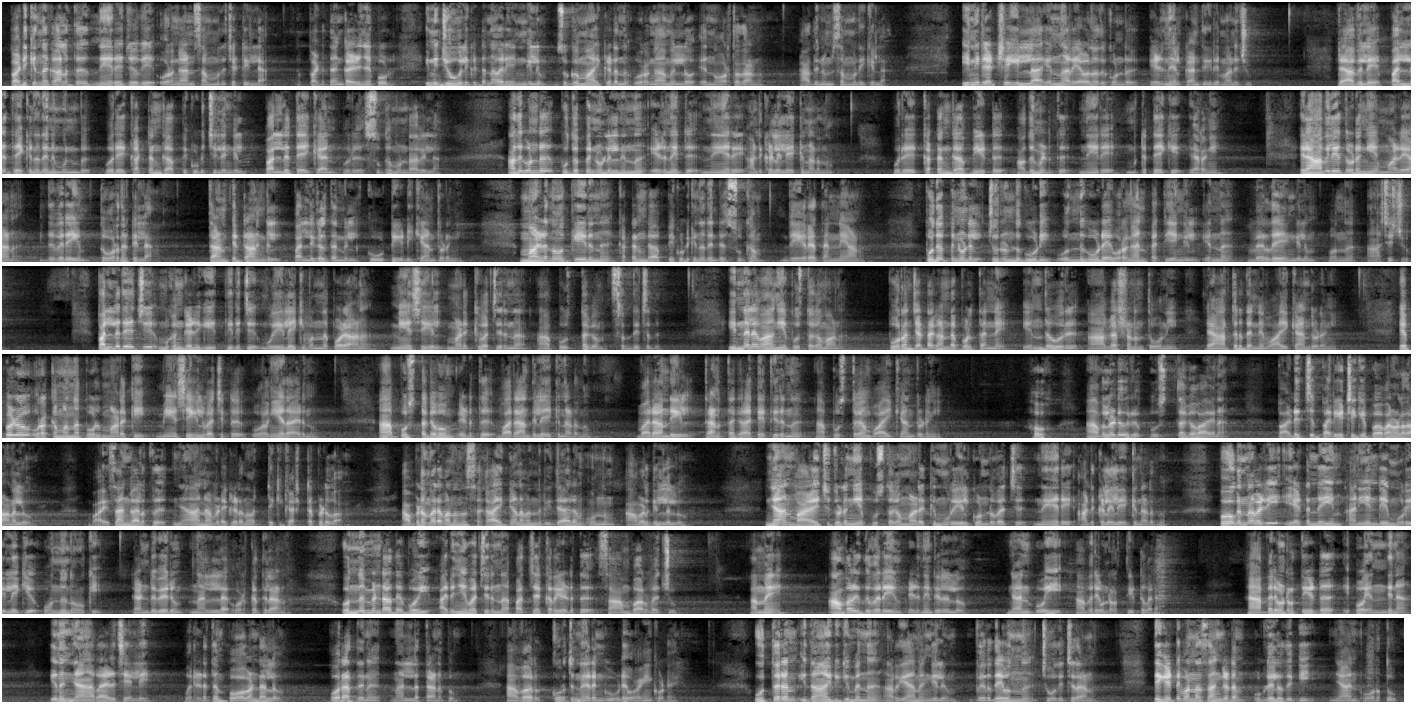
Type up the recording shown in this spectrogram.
പഠിക്കുന്ന കാലത്ത് നേരെ ചൊവ്വെ ഉറങ്ങാൻ സമ്മതിച്ചിട്ടില്ല. പഠിത്തം കഴിഞ്ഞപ്പോൾ ഇനി ജോലി കിട്ടുന്നവരെങ്കിലും സുഖമായി കിടന്ന് ഉറങ്ങാമല്ലോ എന്നോർത്തതാണ്. അതിനും സമ്മതിക്കില്ല. ഇനി രക്ഷയില്ല എന്നറിയാവുന്നത് കൊണ്ട് എഴുന്നേൽക്കാൻ തീരുമാനിച്ചു. രാവിലെ പല്ല് തേക്കുന്നതിന് മുൻപ് ഒരു കട്ടൻ കാപ്പി കുടിച്ചില്ലെങ്കിൽ പല്ല് തേക്കാൻ ഒരു സുഖമുണ്ടാവില്ല. അതുകൊണ്ട് പുതപ്പിനുള്ളിൽ നിന്ന് എഴുന്നേറ്റ് നേരെ അടുക്കളയിലേക്ക് നടന്നു. ഒരു കട്ടൻ കാപ്പി ഇട്ട് അതുമെടുത്ത് നേരെ മുറ്റത്തേക്ക് ഇറങ്ങി. രാവിലെ തുടങ്ങിയ മഴയാണ് ഇതുവരെയും തോർന്നിട്ടില്ല. തണുത്തിട്ടാണെങ്കിൽ പല്ലുകൾ തമ്മിൽ കൂട്ടിയിടിക്കാൻ തുടങ്ങി. മഴ നോക്കിയിരുന്ന് കട്ടൻ കാപ്പി കുടിക്കുന്നതിന്റെ സുഖം വേറെ തന്നെയാണ്. പുതപ്പിനുള്ളിൽ ചുരുണ്ടുകൂടി ഒന്നുകൂടെ ഉറങ്ങാൻ പറ്റിയെങ്കിൽ എന്ന് വെറുതെയെങ്കിലും ഒന്ന് ആശിച്ചു. പല്ല് തേച്ച് മുഖം കഴുകി തിരിച്ച് മുറിയിലേക്ക് വന്നപ്പോഴാണ് മേശയിൽ മടക്കി വച്ചിരുന്ന ആ പുസ്തകം ശ്രദ്ധിച്ചത്. ഇന്നലെ വാങ്ങിയ പുസ്തകമാണ്. പുറംചട്ട കണ്ടപ്പോൾ തന്നെ എന്തോ ഒരു ആകർഷണം തോന്നി രാത്രി തന്നെ വായിക്കാൻ തുടങ്ങി. എപ്പോഴോ ഉറക്കം വന്നപ്പോൾ മടക്കി മേശയിൽ വച്ചിട്ട് ഉറങ്ങിയതായിരുന്നു. ആ പുസ്തകവും എടുത്ത് വരാന്തിലേക്ക് നടന്നു. വരാന്തിയിൽ തണുത്ത കാറ്റേത്തിരുന്ന് ആ പുസ്തകം വായിക്കാൻ തുടങ്ങി. ഹോ അവളുടെ ഒരു പുസ്തക വായന പഠിച്ച് പരീക്ഷയ്ക്ക് പോകാനുള്ളതാണല്ലോ. വയസ്സാം കാലത്ത് ഞാൻ അവിടെ കിടന്ന് ഒറ്റയ്ക്ക് കഷ്ടപ്പെടുക. അവിടം വരെ വന്നൊന്ന് സഹായിക്കണമെന്ന വിചാരം ഒന്നും അവൾക്കില്ലല്ലോ. ഞാൻ വായിച്ചു തുടങ്ങിയ പുസ്തകം മടക്കി മുറിയിൽ കൊണ്ടുവച്ച് നേരെ അടുക്കളയിലേക്ക് നടന്നു. പോകുന്ന വഴി ഏട്ടന്റെയും അനിയന്റെയും മുറിയിലേക്ക് ഒന്ന് നോക്കി. രണ്ടുപേരും നല്ല ഉറക്കത്തിലാണ്. ഒന്നും മിണ്ടാതെ പോയി അരിഞ്ഞു വച്ചിരുന്ന പച്ചക്കറി എടുത്ത് സാമ്പാർ വെച്ചു. അമ്മേ അവർ ഇതുവരെയും എഴുന്നേറ്റില്ലല്ലോ. ഞാൻ പോയി അവരെ ഉണർത്തിയിട്ട് വരാം. അവരെ ഉണർത്തിയിട്ട് ഇപ്പോൾ എന്തിനാ? ഇന്ന് ഞായറാഴ്ചയല്ലേ. ഒരിടത്തും പോവണ്ടല്ലോ. പോരാത്തിന് നല്ല തണുപ്പും. അവർ കുറച്ചു നേരം കൂടെ ഉറങ്ങിക്കോട്ടെ. ഉത്തരം ഇതായിരിക്കുമെന്ന് അറിയാമെങ്കിലും വെറുതെ ഒന്ന് ചോദിച്ചതാണ്. തികട്ടി വന്ന സങ്കടം ഉള്ളിലൊതുക്കി ഞാൻ ഓർത്തു.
